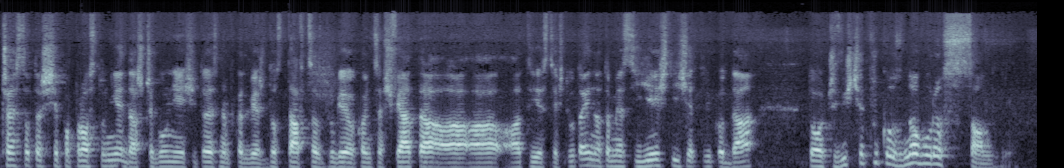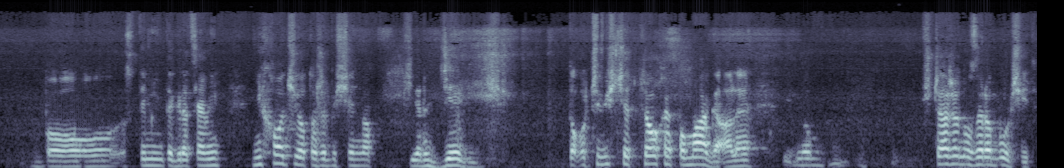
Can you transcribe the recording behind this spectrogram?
często też się po prostu nie da, szczególnie jeśli to jest na przykład, wiesz, dostawca z drugiego końca świata, a, a, a ty jesteś tutaj, natomiast jeśli się tylko da, to oczywiście tylko znowu rozsądnie, bo z tymi integracjami nie chodzi o to, żeby się napierdzielić, to oczywiście trochę pomaga, ale no, szczerze, no zero bullshit.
